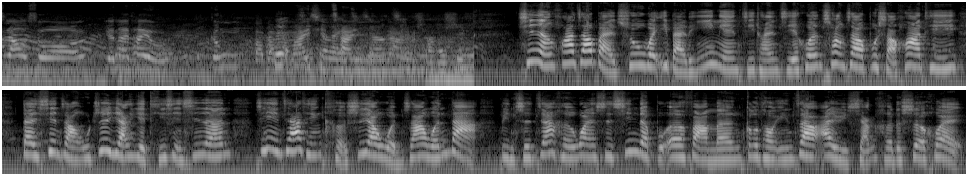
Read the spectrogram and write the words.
知道说，原来他有跟爸爸妈妈一起参与这样。新人花招百出，为一百零一年集团结婚创造不少话题。但县长吴志阳也提醒新人，经营家庭可是要稳扎稳打，秉持家和万事兴的不二法门，共同营造爱与祥和的社会。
